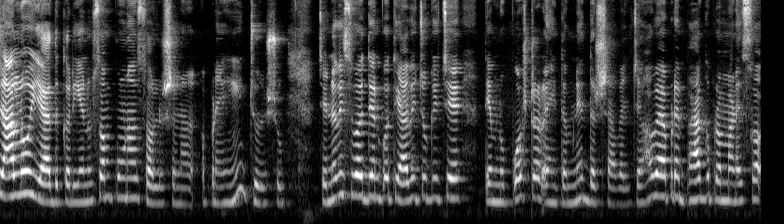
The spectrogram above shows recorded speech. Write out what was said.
ચાલો યાદ કરીએ એનું સંપૂર્ણ સોલ્યુશન આપણે અહીં જોઈશું. જે નવી સ્વ પોથી આવી ચૂકી છે, તેમનું પોસ્ટર અહીં તમને દર્શાવેલ છે. હવે આપણે ભાગ પ્રમાણે સ્વ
